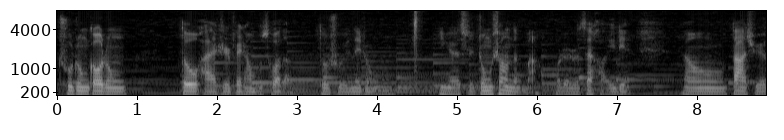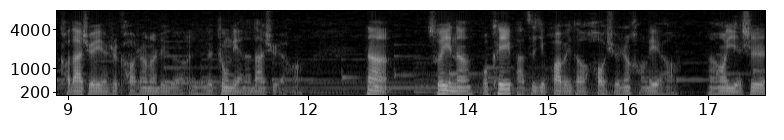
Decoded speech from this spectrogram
初中、高中都还是非常不错的，都属于那种应该是中上等吧，或者是再好一点。然后大学考大学也是考上了这个一个重点的大学哈。那。所以呢，我可以把自己划为到好学生行列哈，然后也是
